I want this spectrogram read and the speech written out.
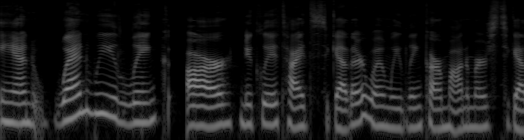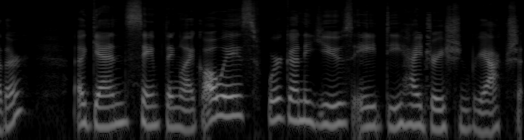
And when we link our nucleotides together, when we link our monomers together, Again, same thing like always, we're going to use a dehydration reaction.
